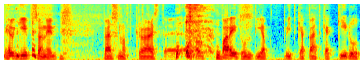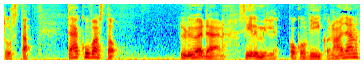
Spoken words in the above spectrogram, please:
Mel Gibsonin Passion of Christ, eh, pari tuntia pitkä pätkä kidutusta. Tämä kuvasto lyödään silmille koko viikon ajan.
